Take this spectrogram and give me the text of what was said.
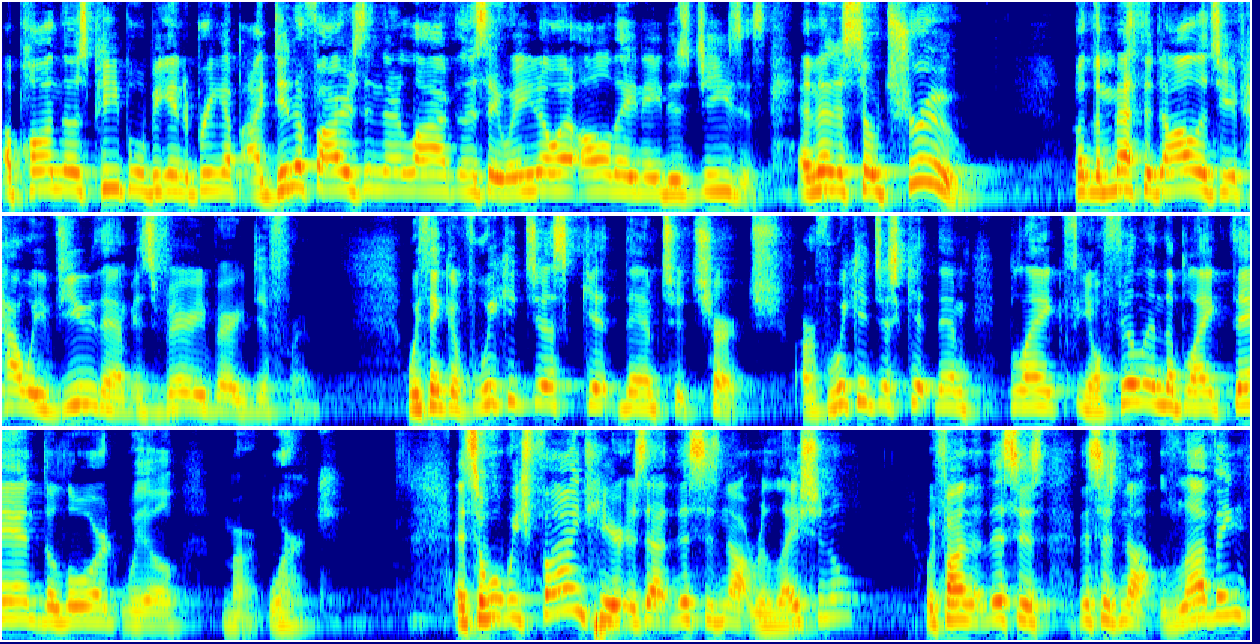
upon those people, begin to bring up identifiers in their life, and they say, well, you know what? All they need is Jesus. And that is so true. But the methodology of how we view them is very, very different. We think if we could just get them to church, or if we could just get them blank, you know, fill in the blank, then the Lord will work. And so what we find here is that this is not relational. We find that this is, this is not loving.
